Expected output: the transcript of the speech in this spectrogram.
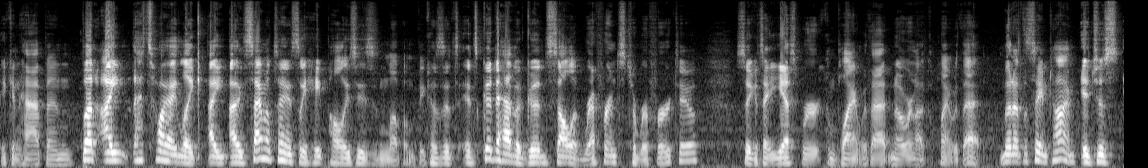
it can happen. But i that's why i like I, I simultaneously hate policies and love them because it's it's good to have a good solid reference to refer to. So you can say yes we're compliant with that. No we're not compliant with that. But at the same time it just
